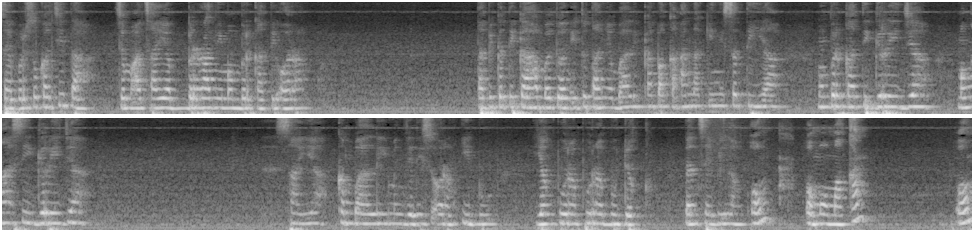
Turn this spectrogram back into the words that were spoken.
Saya bersuka cita, jemaat saya berani memberkati orang. Tapi ketika hamba Tuhan itu tanya balik, apakah anak ini setia memberkati gereja, mengasihi gereja? Saya kembali menjadi seorang ibu yang pura-pura budek dan saya bilang, Om, Om mau makan? Om,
